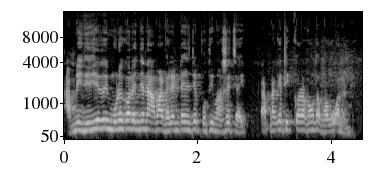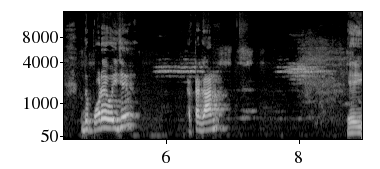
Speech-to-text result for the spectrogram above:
আপনি নিজে যদি মনে করেন যে না, আমার ভ্যালেন্টাইন্স ডে প্রতি মাসে চাই, আপনাকে ঠিক করার ক্ষমতা ভগবানের নেই। কিন্তু পরে ওই যে একটা গান, এই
